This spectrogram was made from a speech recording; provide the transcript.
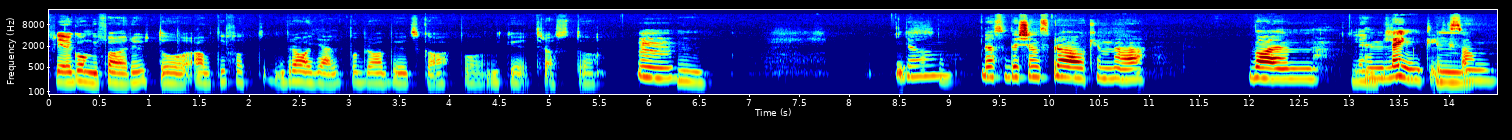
flera gånger förut och alltid fått bra hjälp och bra budskap och mycket tröst. Och, Mm. mm, Ja. Alltså, det känns bra att kunna vara en Länk. en länk liksom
